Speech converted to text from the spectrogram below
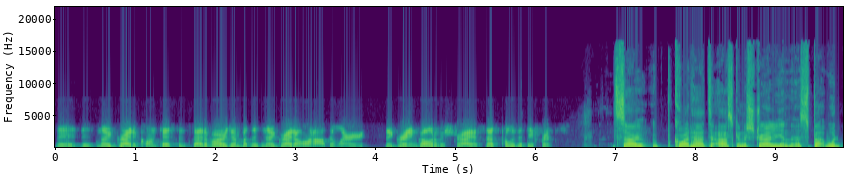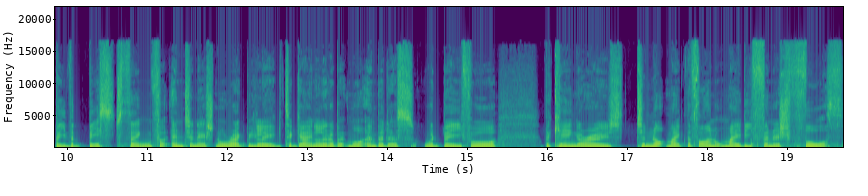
there, there's no greater contest than state of origin, but there's no greater honour than wearing the green and gold of Australia. So that's probably the difference. So, quite hard to ask an Australian this, but would be the best thing for International Rugby League to gain a little bit more impetus would be for the Kangaroos to not make the final, maybe finish fourth,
